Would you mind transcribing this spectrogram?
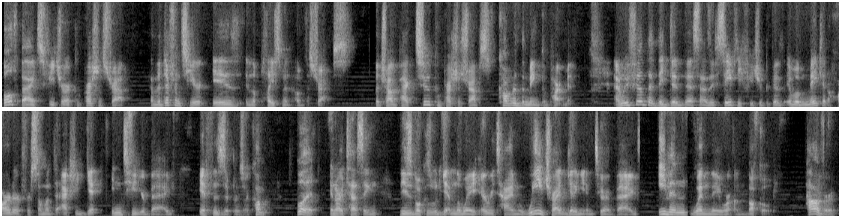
both bags feature a compression strap, and the difference here is in the placement of the straps. The Travel Pack 2 compression straps covered the main compartment, and we feel that they did this as a safety feature because it would make it harder for someone to actually get into your bag if the zippers are covered. But in our testing, these buckles would get in the way every time we tried getting into our bags, even when they were unbuckled. However,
